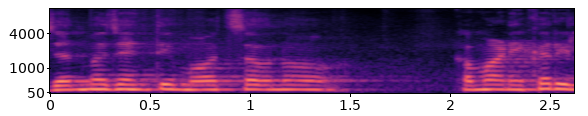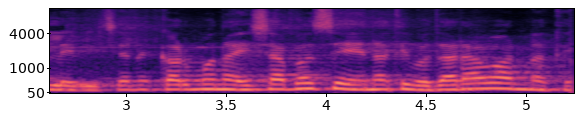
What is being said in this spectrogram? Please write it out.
જન્મજયંતિ મહોત્સવનો કમાણી કરી લેવી છે અને કર્મોના હિસાબ હશે એનાથી વધારે આવવાનું નથી.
